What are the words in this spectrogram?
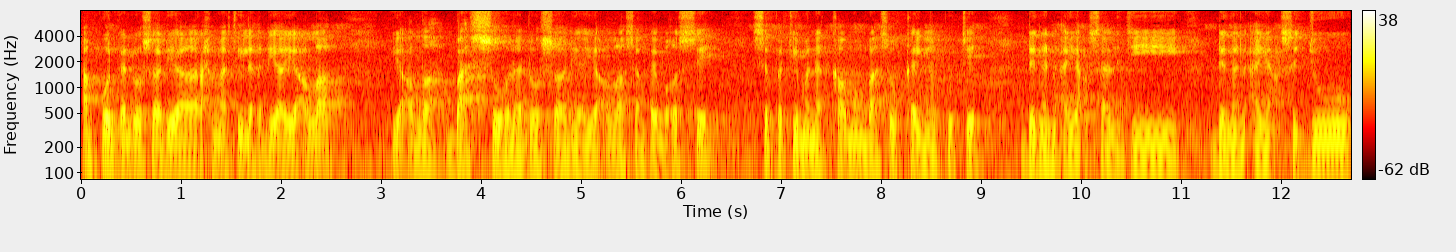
Ampunkan dosa dia rahmatilah dia ya Allah. Ya Allah basuhlah dosa dia ya Allah sampai bersih. Seperti mana kau membasuh kain yang putih dengan air salji dengan air sejuk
